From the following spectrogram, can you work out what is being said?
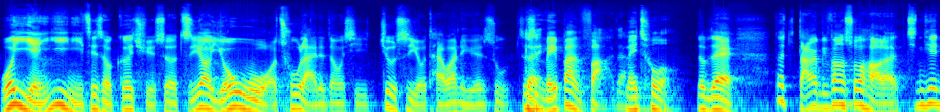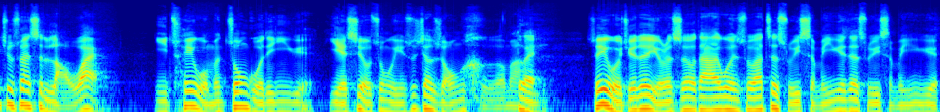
我演绎你这首歌曲的时候，只要有我出来的东西，就是有台湾的元素，这是没办法的，没错，对不对？那打个比方说好了，今天就算是老外。你吹我们中国的音乐也是有中国元素，叫融合嘛？对。所以我觉得有的时候大家问说，啊，这属于什么音乐？这属于什么音乐？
